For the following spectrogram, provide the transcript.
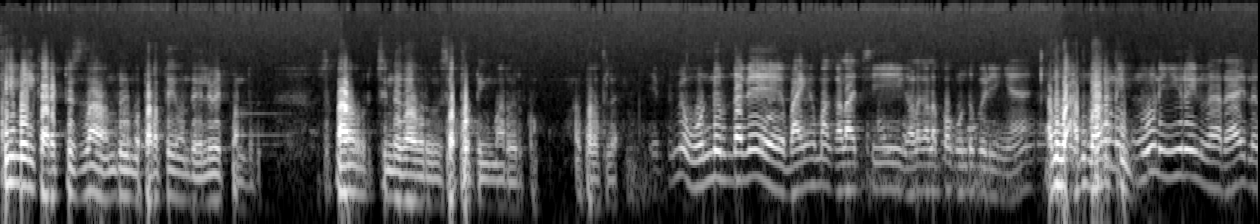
ஃபீமேல் கேரக்டர்ஸ் தான் வந்து இந்த படத்தை வந்து எலிவேட் பண்ணுறது நான் ஒரு சின்னதாக ஒரு சப்போர்ட்டிங் மாதிரி இருக்கும் அந்த படத்தில். எப்பயுமே ஒண்ணு இருந்தாவே பயங்கரமா கலாச்சி கலகலப்பா கொண்டு போயிடுவீங்க. அது அது மூணு மூணு ஹீரோயின் வேற இதுல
